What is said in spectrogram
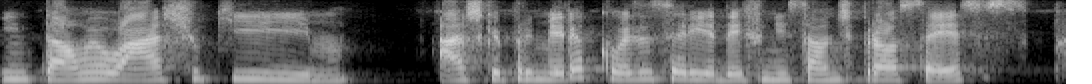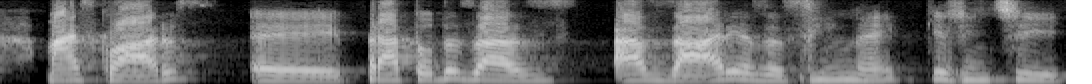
Então, eu acho que acho que a primeira coisa seria definição de processos mais claros é, para todas as, as áreas, assim, né? Que a gente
